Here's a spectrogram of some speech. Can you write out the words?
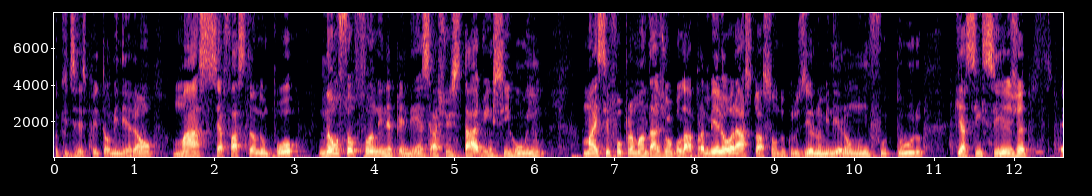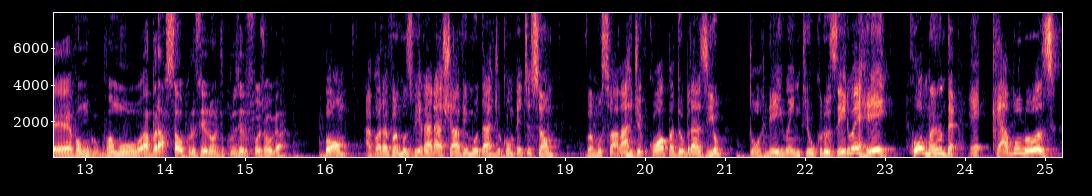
no que diz respeito ao Mineirão, mas se afastando um pouco. Não sou fã da Independência, acho o estádio em si ruim, mas se for para mandar jogo lá para melhorar a situação do Cruzeiro no Mineirão num futuro, que assim seja. É, vamos, vamos abraçar o Cruzeiro onde o Cruzeiro for jogar. Bom, agora vamos virar a chave e mudar de competição. Vamos falar de Copa do Brasil, torneio em que o Cruzeiro é rei, comanda, é cabuloso.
